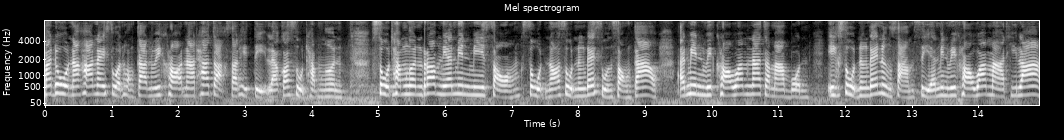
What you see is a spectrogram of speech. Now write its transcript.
มาดูนะคะในส่วนของการวิเคราะห์นะ ถ้าจากสถิติแล้วก็สูตรทำเงิน สูตรทำเงินรอบนี้แอดมินมี 2 สูตรเนาะสูตรหนึ่งได้ 029แอดมินวิเคราะห์ว่าน่าจะมาบน อีกสูตรหนึ่งได้ 134แอดมินวิเคราะห์ว่ามาที่ล่าง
